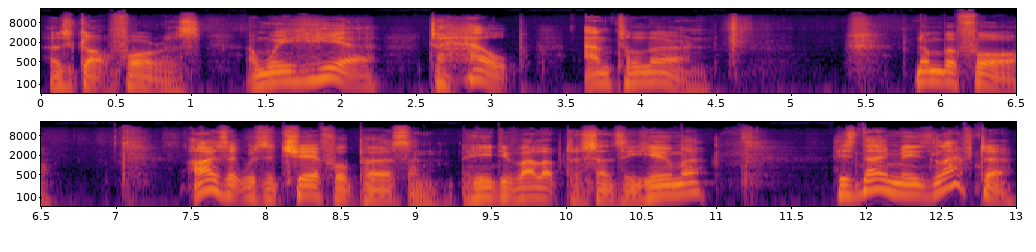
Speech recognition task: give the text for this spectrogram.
has got for us, and we're here to help and to learn. Number four, Isaac was a cheerful person. He developed a sense of humour. His name means laughter.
